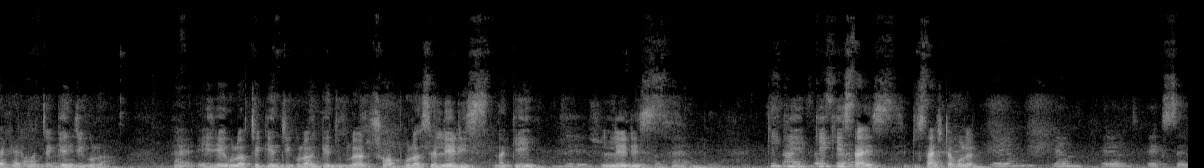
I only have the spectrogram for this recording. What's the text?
দেখাই হচ্ছে গেঞ্জিগুলো। হ্যাঁ এই যে এগুলো হচ্ছে গেঞ্জিগুলো। গেঞ্জিগুলোর সবগুলো হচ্ছে লেডিস নাকি? লেডিস হ্যাঁ। কি কি কি কি সাইজ একটু সাইজটা বলেন। এম এম এল এক্সেল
